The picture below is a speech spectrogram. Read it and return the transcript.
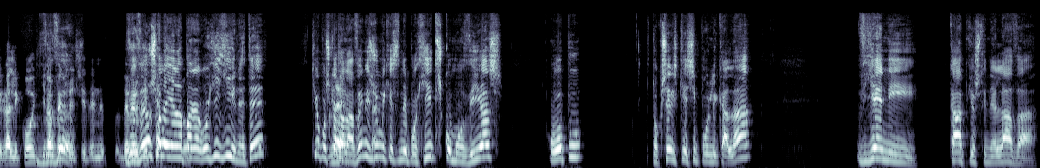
γαλλικό και είναι απ' Βεβαίως. έξω, έτσι. Δεν, είναι- δεν Βεβαίως, προκύπτει αλλά η αυτό. αναπαραγωγή γίνεται και όπως Ναι, καταλαβαίνεις ναι. ζούμε και στην εποχή της κομμωδίας όπου, το ξέρεις και εσύ πολύ καλά, βγαίνει κάποιος στην Ελλάδα,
